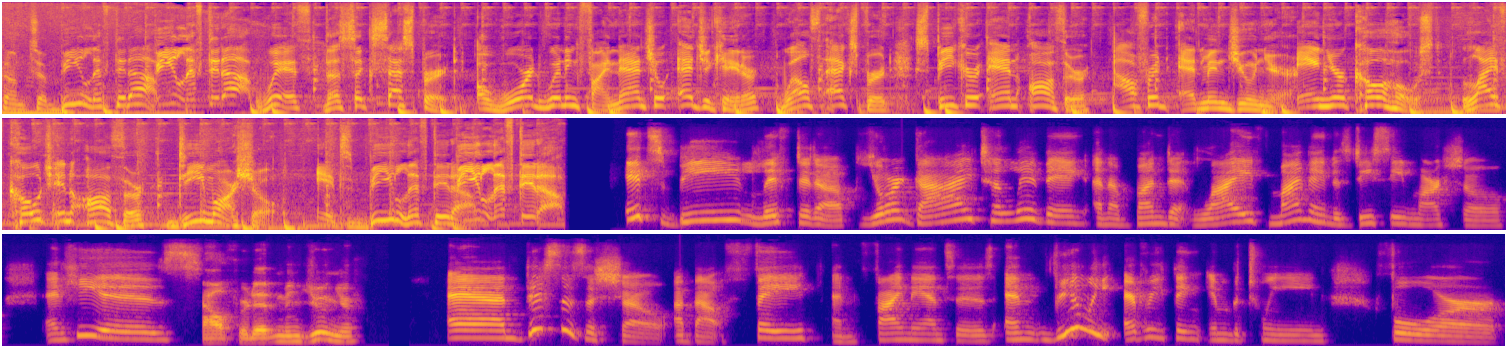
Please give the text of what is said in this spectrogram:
Welcome to Be Lifted Up. Be Lifted Up with the Successpert, award-winning financial educator, wealth expert, speaker, and author Alfred Edmond Jr. and your co-host, life coach and author D. Marshall. It's Be Lifted Up. Be Lifted Up. It's Be Lifted Up, your guide to living an abundant life. My name is DC Marshall, and he is Alfred Edmond Jr. And this is a show about faith and finances and really everything in between for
